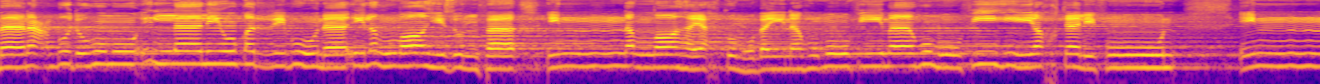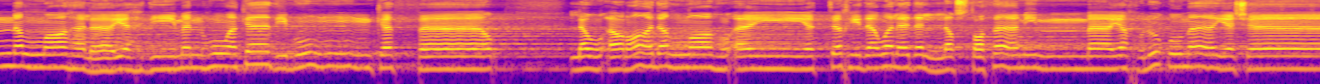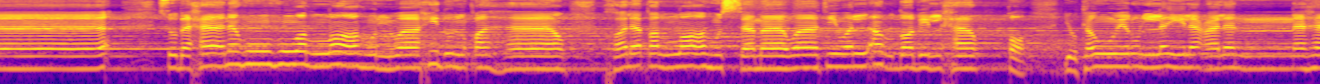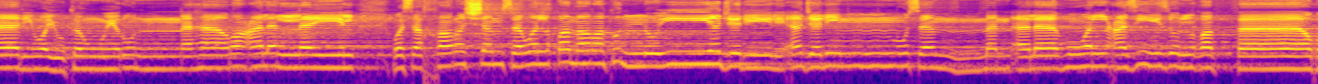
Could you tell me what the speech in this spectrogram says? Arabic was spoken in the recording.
ما نعبدهم الا ليقربونا إلى الله زلفى ان الله يحكم بينهم فيما هم فيه يختلفون ان الله لا يهدي من هو كاذب كفار لو اراد الله ان يتخذ ولدا لاصطفى مما يخلق ما يشاء سبحانه هو الله الواحد القهار. خلق الله السماوات والأرض بالحق. يكور الليل على النهار ويكور النهار على الليل. وسخر الشمس والقمر كل يجري لأجل مسمى. ألا هو العزيز الغفار.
